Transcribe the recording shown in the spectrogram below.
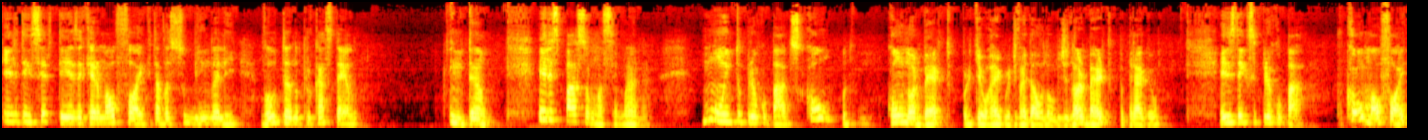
ele tem certeza que era o Malfoy que estava subindo ali, voltando para o castelo. Então, eles passam uma semana muito preocupados com o, com o Norberto, porque o Hagrid vai dar o nome de Norberto pro dragão. Eles têm que se preocupar com o Malfoy,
